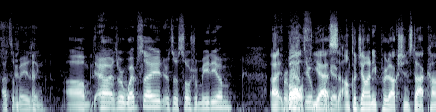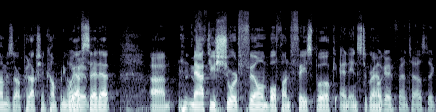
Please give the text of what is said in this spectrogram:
That's amazing. Um, uh, is there a website? Is there social media? Uh, For both, Matthew? yes. Okay. UncleJohnnyProductions.com is our production company we have set up. Um, Matthew Short Film, both on Facebook and Instagram. Okay, fantastic.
